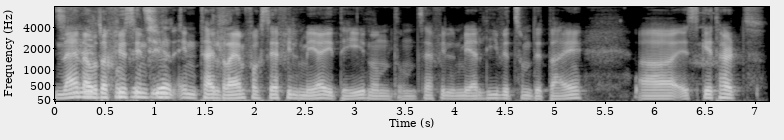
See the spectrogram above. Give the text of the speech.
Nein, aber dafür sind in, in, Teil 3 einfach sehr viel mehr Ideen und, und sehr viel mehr Liebe zum Detail. Äh, es geht halt,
